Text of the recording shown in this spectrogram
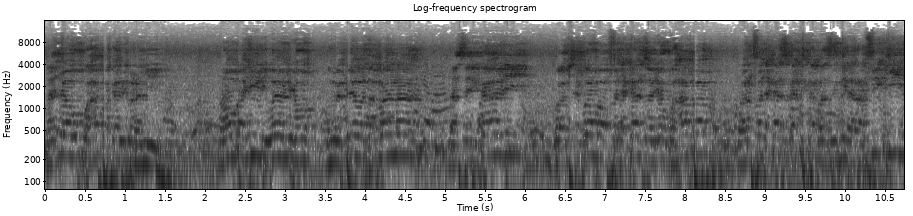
najua huko hapa karibu na mimi. Naomba hili, wewe ndio umepewa dhamana na serikali kuhakikisha kwamba wafanyakazi walioko hapa wanafanya kazi katika mazingira rafiki.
